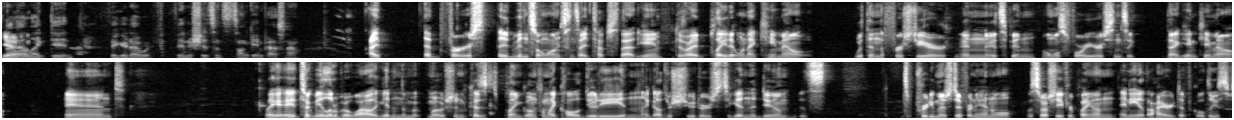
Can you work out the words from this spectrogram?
Yeah. I liked it. And I figured I would finish it since it's on Game Pass now. I at first, it'd been so long since I touched that game because I played it when it came out within the first year, and it's been almost four years since it, that game came out. And like it took me a little bit of while to get in the motion because playing going from like Call of Duty and like other shooters to get into Doom, it's it's pretty much different animal, especially if you're playing on any of the higher difficulties,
